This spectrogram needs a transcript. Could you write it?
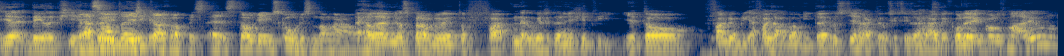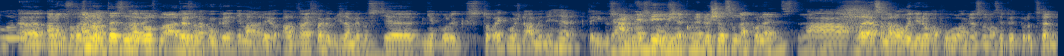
je nejlepší hra. Já jsem vám to i říkal, chlapi, z, eh, z toho Gamescomu, když jsem tam hrál. Hele, měl zpravdu, je to fakt neuvěřitelně chytrý. Je to fakt dobrý a fakt zábavný. To je prostě hra, kterou si chci zahrát To kdekoliv. je Golf Mario? Uh, ano, tohle Ano, to je zrovna Golf Mario. To je zrovna konkrétně Mario, ale tam je fakt dobrý, tam je prostě několik stovek možná miniher, který prostě Já nevím, zkoušet. jako nedošel jsem nakonec. to- A hele, já jsem hrál hodinu a půl a měl jsem asi 5%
